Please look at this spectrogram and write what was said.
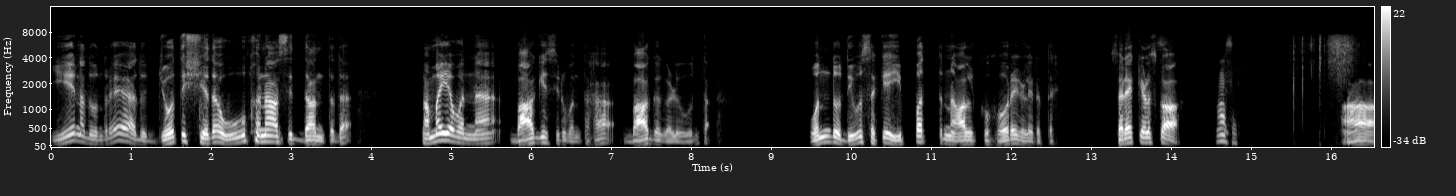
ಏನದು ಅಂದ್ರೆ ಅದು ಜ್ಯೋತಿಷ್ಯದ ಊಹನಾ ಸಿದ್ಧಾಂತದ ಸಮಯವನ್ನ ಭಾಗಿಸಿರುವಂತಹ ಭಾಗಗಳು ಅಂತ. ಒಂದು ದಿವಸಕ್ಕೆ ಇಪ್ಪತ್ನಾಲ್ಕು ಹೋರೆಗಳಿರುತ್ತೆ. ಸರಿಯಾಗಿ ಕೇಳಿಸ್ಕೋ? ಆ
